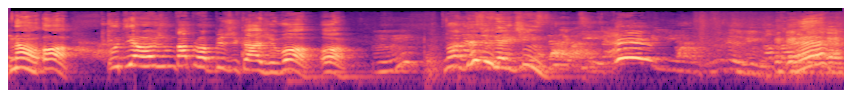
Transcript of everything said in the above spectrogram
Não, ó. O dia hoje não tá propício de casa de vó, ó. Não, desse jeitinho. É?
